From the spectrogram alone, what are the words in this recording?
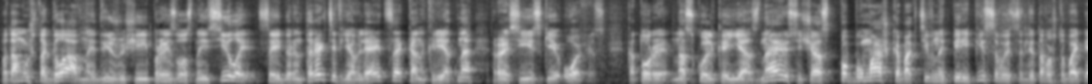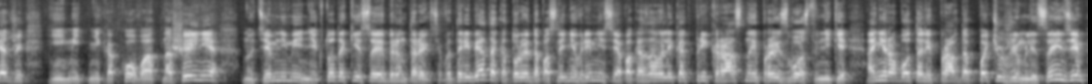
Потому что главной движущей и производственной силой Saber Interactive является конкретно российский офис. Который, насколько я знаю, сейчас по бумажкам активно переписывается для того, чтобы, опять же, не иметь никакого отношения. Но, тем не менее, кто такие Saber Interactive? Это ребята, которые до последнего времени себя показывали как прекрасные производственники. Они работали, правда, по чужим лицензиям,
